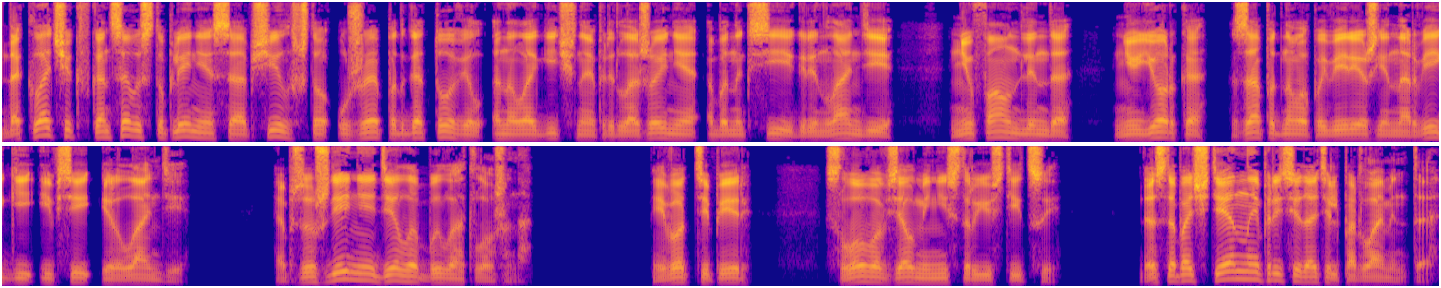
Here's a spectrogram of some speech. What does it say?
Докладчик в конце выступления сообщил, что уже подготовил аналогичное предложение об аннексии Гренландии, Ньюфаундленда, Нью-Йорка, западного побережья Норвегии и всей Ирландии. Обсуждение дела было отложено. И вот теперь слово взял министр юстиции. Достопочтенный председатель парламента,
